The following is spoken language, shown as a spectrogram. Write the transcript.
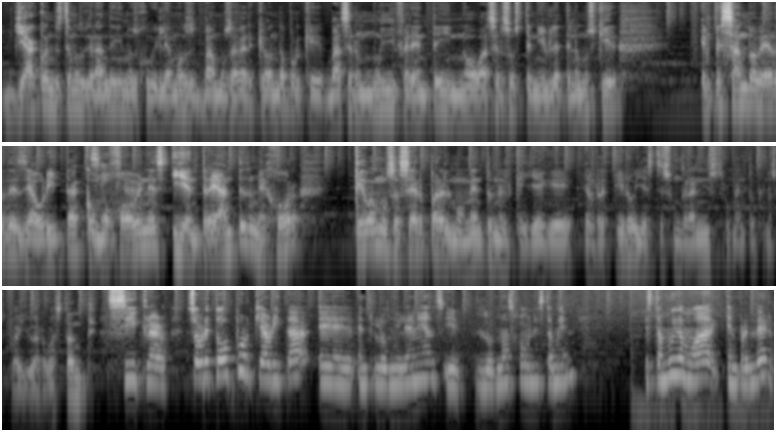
ya cuando estemos grandes y nos jubilemos vamos a ver qué onda porque va a ser muy diferente y no va a ser sostenible, tenemos que ir empezando a ver desde ahorita como jóvenes y entre antes mejor ¿Qué vamos a hacer para el momento en el que llegue el retiro? Y este es un gran instrumento que nos puede ayudar bastante. Sí, claro. Sobre todo porque ahorita eh, entre los millennials y los más jóvenes también, está muy de moda emprender,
